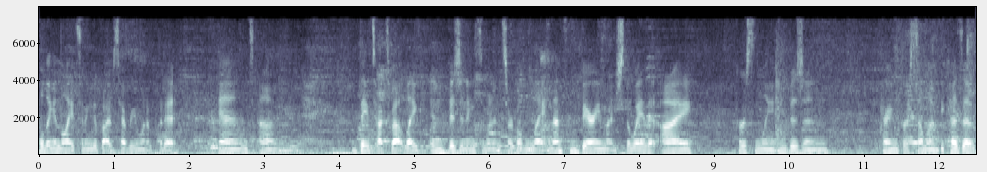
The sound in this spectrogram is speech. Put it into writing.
holding in the light, sending good vibes, however you want to put it. And um, they talked about like envisioning someone encircled in light, and that's very much the way that I personally envision praying for someone because of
